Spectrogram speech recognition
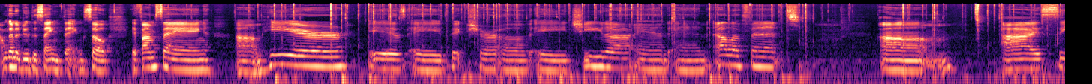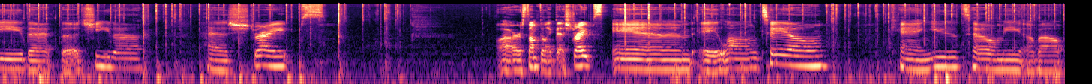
I'm going to do the same thing. So if I'm saying um, here is a picture of a cheetah and an elephant, um, I see that the cheetah has stripes or something like that stripes and a long tail can you tell me about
